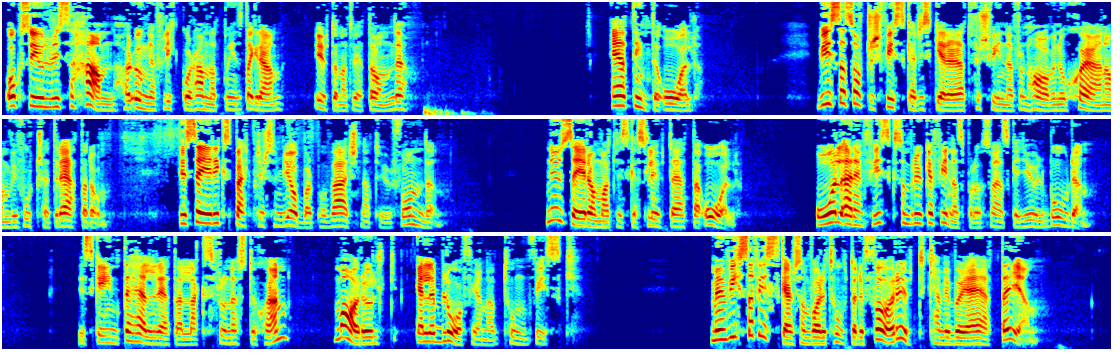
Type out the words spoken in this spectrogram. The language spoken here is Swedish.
Också i Ulricehamn har unga flickor hamnat på Instagram utan att veta om det. Ät inte ål. Vissa sorters fiskar riskerar att försvinna från haven och sjöarna om vi fortsätter äta dem. Det säger experter som jobbar på Världsnaturfonden. Nu säger de att vi ska sluta äta ål. Ål är en fisk som brukar finnas på de svenska julborden. Vi ska inte heller äta lax från Östersjön, marulk eller blåfenad tonfisk. Men vissa fiskar som varit hotade förut kan vi börja äta igen.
